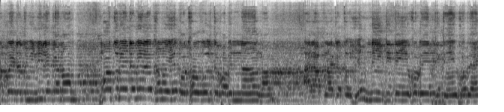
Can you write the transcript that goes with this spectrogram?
আব্বা, এটা তুমি নিলে কেন? মা, তুমি এটা নিলে কেন? এ কথাও বলতে পাবেন না আর আপনাকে তো এমনি দিতেই হবে দিতেই হবে।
